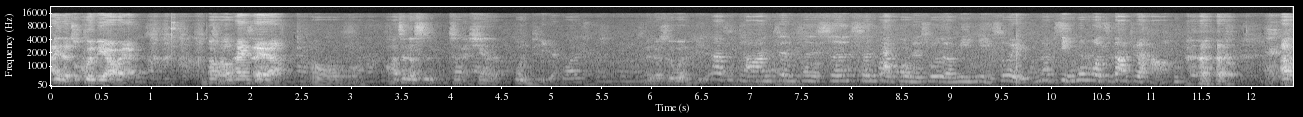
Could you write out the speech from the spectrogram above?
爱的做困掉哎，那怎么拍谁啊？哦，啊，这个是这个现在的问题啊，这就是问题。那是台湾政治生生态不能说的秘密，所以我自己默默知道就好。啊，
